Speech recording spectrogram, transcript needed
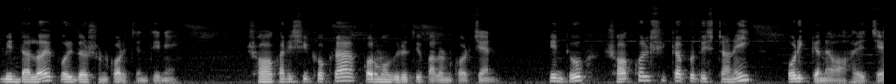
বিদ্যালয় পরিদর্শন করেছেন তিনি। সহকারী শিক্ষকরা কর্মবিরতি পালন করছেন, কিন্তু সকল শিক্ষা প্রতিষ্ঠানেই পরীক্ষা নেওয়া হয়েছে।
